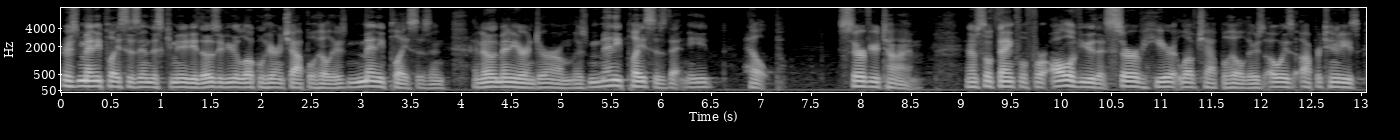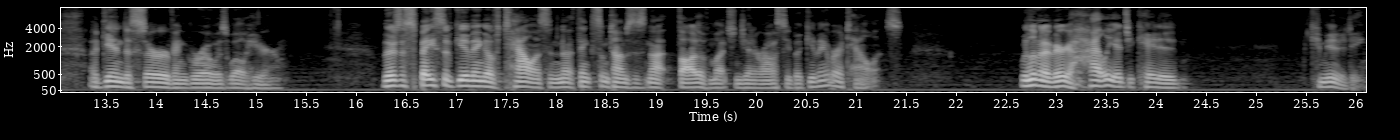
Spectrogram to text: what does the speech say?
There's many places in this community. Those of you local here in Chapel Hill, there's many places, and I know many are in Durham. There's many places that need help. Serve your time. And I'm so thankful for all of you that serve here at Love Chapel Hill. There's always opportunities, again, to serve and grow as well here. There's a space of giving of talents, and I think sometimes it's not thought of much in generosity, but giving of our talents. We live in a very highly educated community.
